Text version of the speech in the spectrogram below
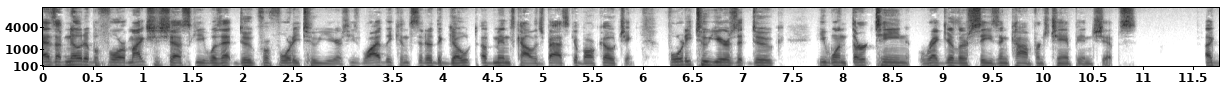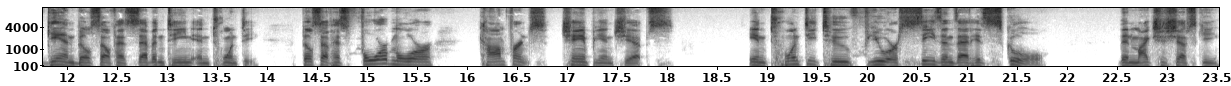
As I've noted before, Mike Krzyzewski was at Duke for 42 years. He's widely considered the GOAT of men's college basketball coaching. 42 years at Duke. He won 13 regular season conference championships. Again, Bill Self has 17 and 20. Bill Self has four more conference championships in 22 fewer seasons at his school than Mike Krzyzewski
